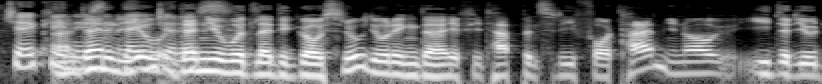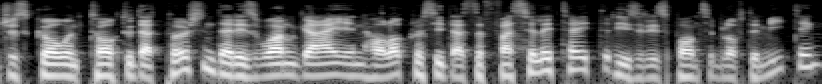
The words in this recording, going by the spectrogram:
check-in is then dangerous. You, then you would let it go through during the if it happens three four time. You know, either you just go and talk to that person. There is one guy in holacracy that's the facilitator. He's responsible of the meeting,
